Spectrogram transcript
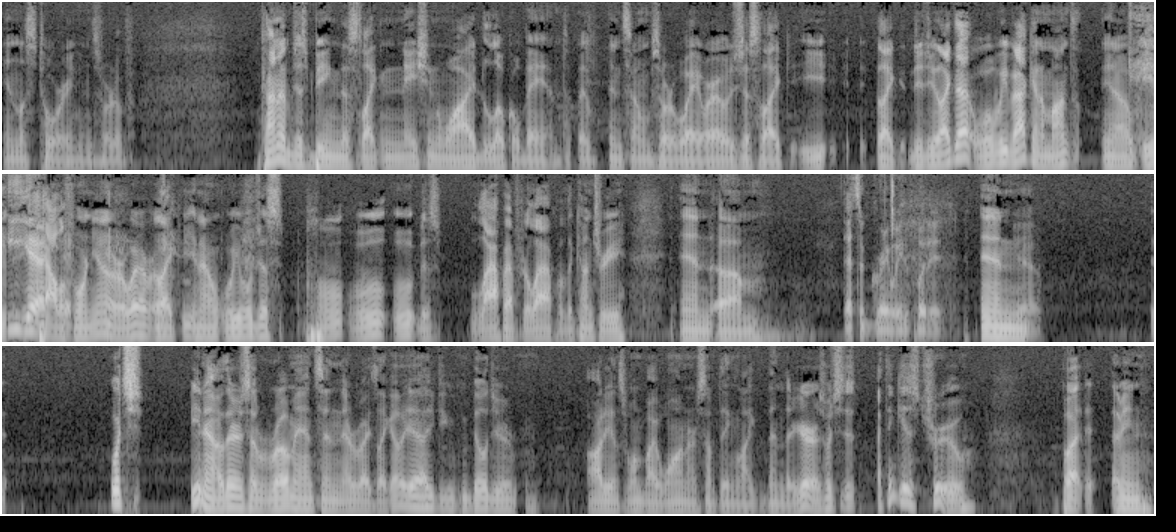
endless touring and sort of kind of just being this like nationwide local band in some sort of way where I was just like like did you like that we'll be back in a month you know Yeah. California or whatever like you know we will just ooh, ooh, ooh, just lap after lap of the country and um That's a great way to put it. and Yeah. which you know there's a romance and everybody's like oh yeah if you can build your audience one by one or something like then they're yours which is i think is true but it- i mean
